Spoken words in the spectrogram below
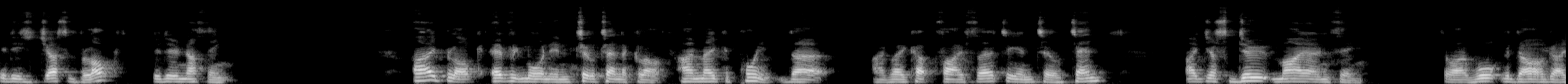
It is just blocked to do nothing. I block every morning till 10 o'clock. I make a point that I wake up 5.30 until 10. I just do my own thing. So I walk the dog, I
